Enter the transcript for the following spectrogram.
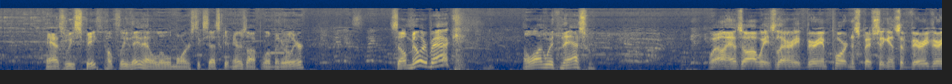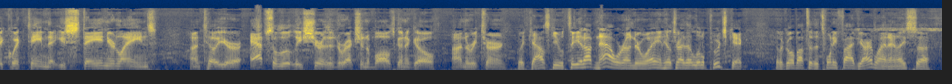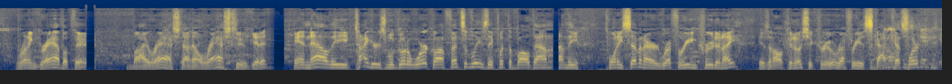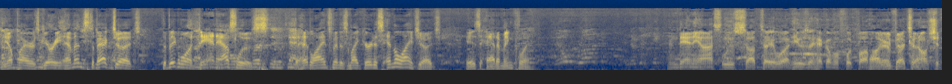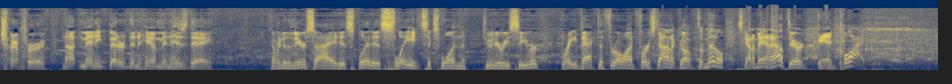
as we speak. Hopefully, they've had a little more success getting theirs off a little bit earlier. So, Miller back, along with Nash. Well, as always, Larry, very important, especially against a very, very quick team, that you stay in your lanes. until you're absolutely sure the direction the ball is going to go on the return. Witkowski will tee it up. Now we're underway, and he'll try that little pooch kick. It'll go about to the 25 yard line. A nice uh, running grab up there by Rash. Donnell Rash to get it. And now the Tigers will go to work offensively as they put the ball down on the 27. Our refereeing crew tonight is an all Kenosha crew. Referee is Scott Kessler. The umpire is Gary Emmons. The back judge, the big one, Dan Asluz. The head linesman is Mike Gertis, and the line judge is Adam Inclin. And Danny Oslus, I'll tell you what, he was a heck of a football Oh, player you for betcha. Kenosha Tremper. Not many better than him in his day. Coming to the near side, his split is Slade, 6'1 junior receiver. Gray back to throw on first down. Up the middle. He's got a man out there and caught.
